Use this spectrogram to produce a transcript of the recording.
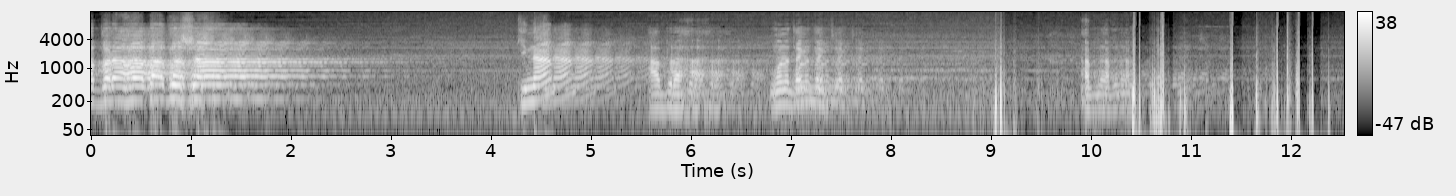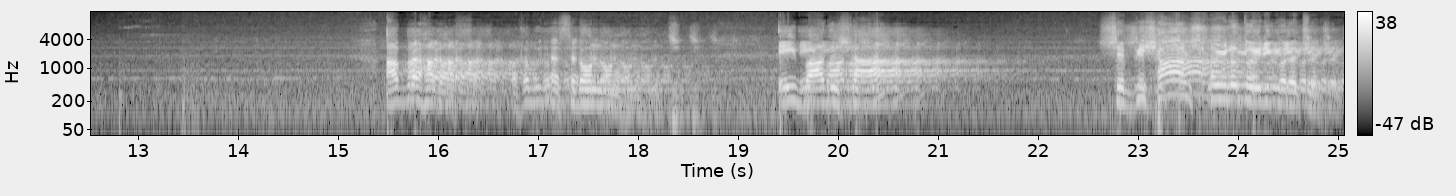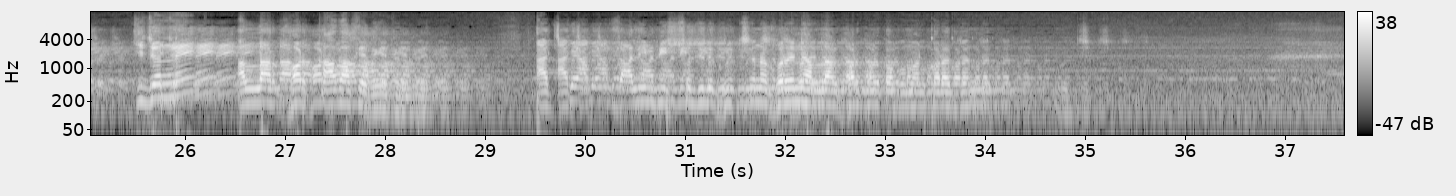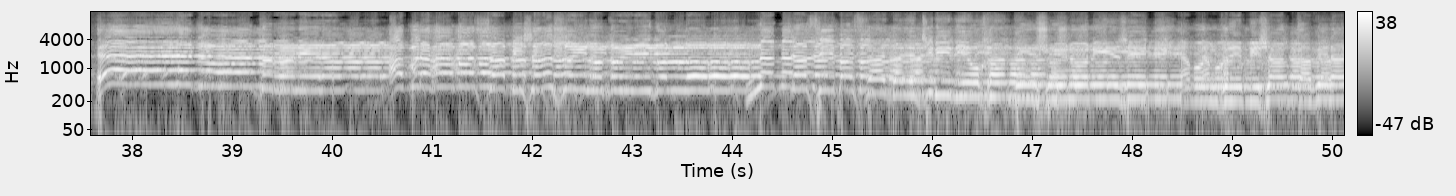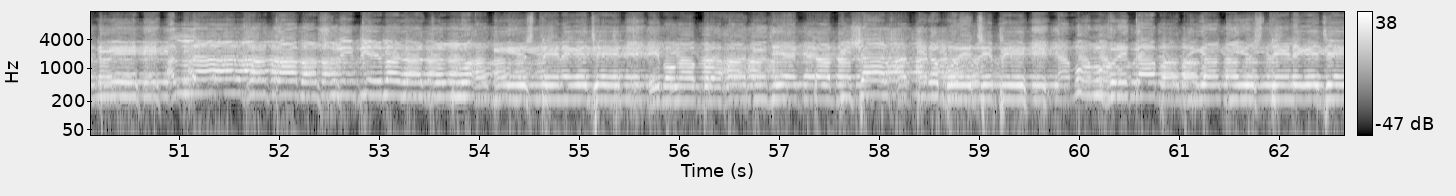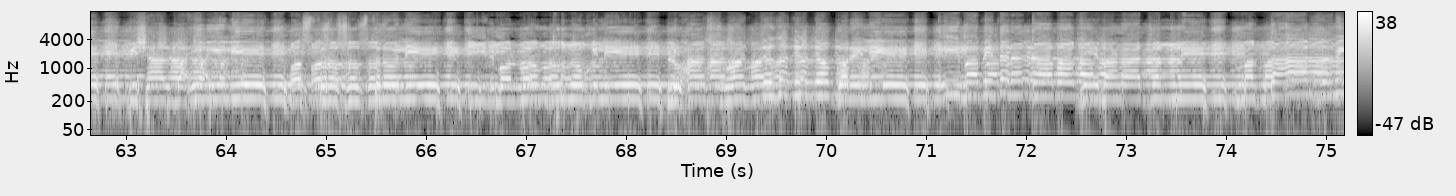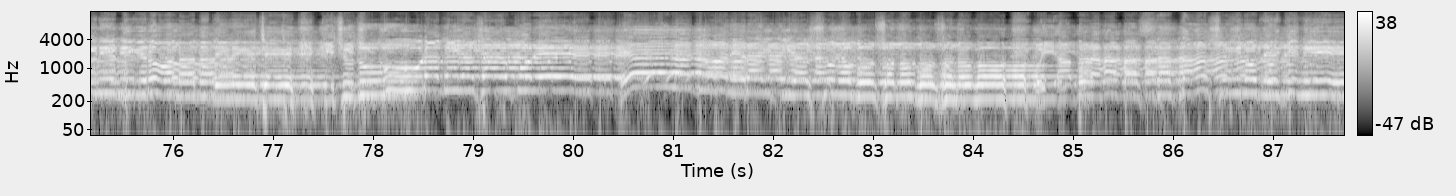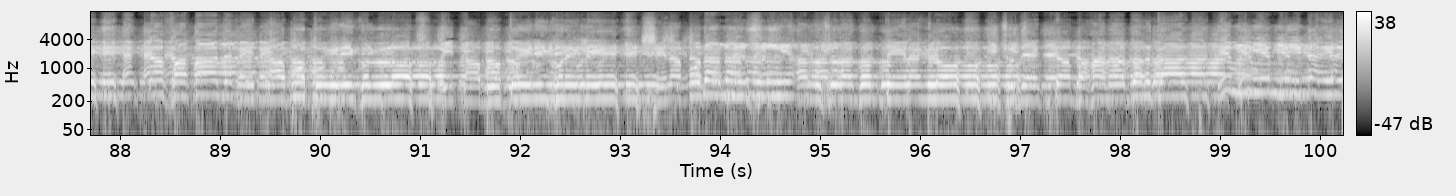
আব্রাহা বাদশাহ কি নাম? আব্রাহা। মনে থাকবে? আপনার আব্রাহা কথা বুঝে আসছে অন্য এই বাদশাহ সে বিশাল সৈন্য তৈরি করেছে। কি জন্যে? আল্লাহর ঘর কাবাকে ভেঙে ফেলবে আজকে এমন জালিম বিশ্ব জুড়ে ঘুরছে না ঘরে নিয়ে আল্লাহর ঘরগুলোকে অপমান করার জন্য। বিশাল এবং আব্রাহা নিজে একটা বিশাল হাতির উপরে চেপে এমন করে কাবা দিয়ে আগিয়ে লেগেছে। বিশাল বাহিনী নিয়ে অস্ত্র শস্ত্র নিয়ে, লোহা করে নিয়ে, এইভাবে তারা কাবাকে ভাঙার জন্য দিকে রওনা দিতে লেগেছে। কিছু দূর আগে আসার পরে শোনো গো শোনো গো শোনো গো। ওই আব্রাহা সৈন্যদেরকে নিয়ে একটা ফাঁকা জায়গায় তৈরি করল। ওই তৈরি করে নিয়ে সেনা প্রধানদের সঙ্গে আলোচনা করতে লাগল। কিছুতে একটা বাহানা দরকার, এমনি এমনি ডাইরেক্ট কি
